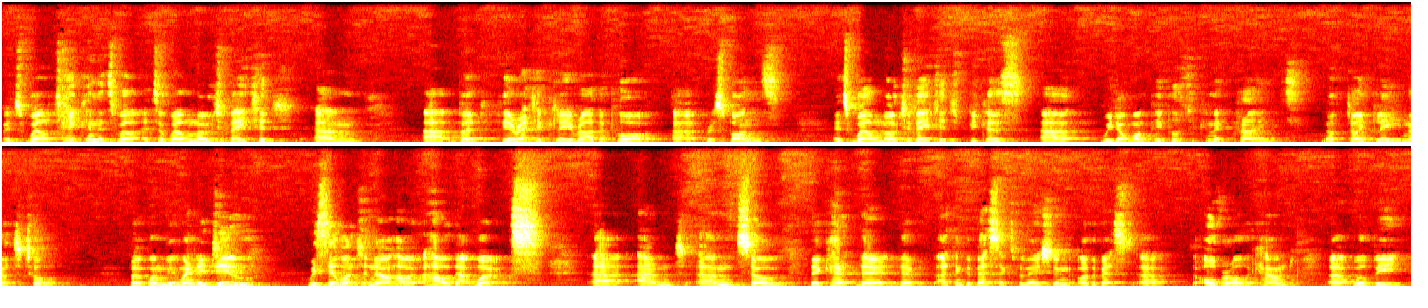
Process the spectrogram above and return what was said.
it's well taken. It's well it's a well motivated um, uh, but theoretically rather poor uh, response. It's well motivated because uh, we don't want people to commit crimes, not jointly, not at all. But when, we, when they do, we still want to know how, how that works. Uh, and um, so they can, they're, they're, I think the best explanation or the best, uh, the overall account uh, will be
